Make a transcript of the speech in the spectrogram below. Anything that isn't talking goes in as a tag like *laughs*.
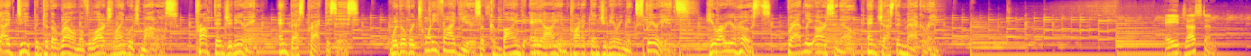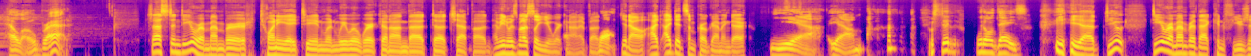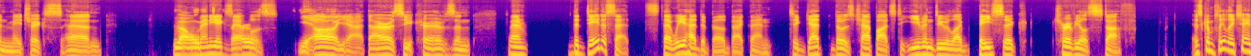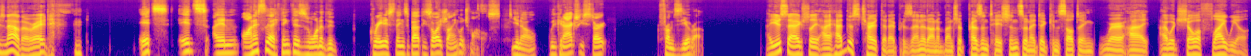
Dive deep into the realm of large language models, prompt engineering, and best practices. With over 25 years of combined AI and product engineering experience, here are your hosts, Bradley Arsenault and Justin Makarin. Hey, Justin. Hello, Brad. Justin, do you remember 2018 when we were working on that uh, chatbot? I mean, it was mostly you working on it, but you know, I I did some programming there. yeah, yeah. um, *laughs* *laughs* Good, good old days. yeah. Do you do you remember that confusion matrix and No, many examples? yeah, Oh yeah, the ROC curves and man, the data sets that we had to build back then to get those chatbots to even do like basic trivial stuff. It's completely changed now though, right? *laughs* it's it's and honestly, I think this is one of the greatest things about these large language models. You know, we can actually start from zero. I used to actually I had this chart that I presented on a bunch of presentations when I did consulting where I I would show a flywheel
